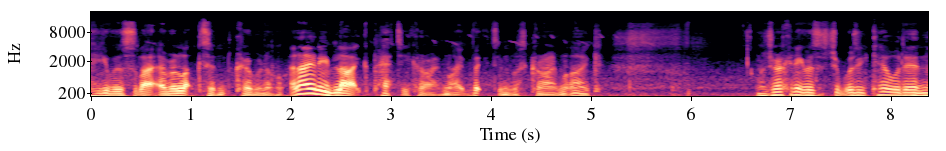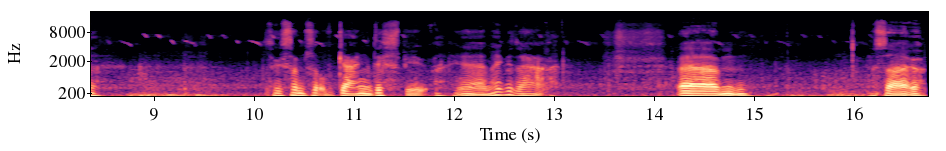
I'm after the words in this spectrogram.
He was like a reluctant criminal. And only like petty crime, like victimless crime, like I reckon he was was he killed in through some sort of gang dispute? Yeah, maybe that. Um, so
